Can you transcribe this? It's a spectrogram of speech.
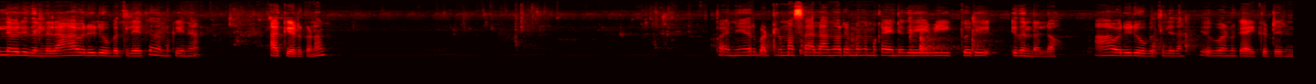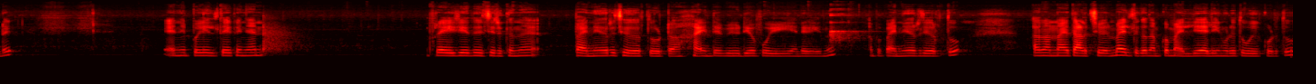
ഇല്ല ഒരു ഇതുണ്ടല്ലോ. ആ ഒരു രൂപത്തിലേക്ക് നമുക്കിതിനെ ആക്കിയെടുക്കണം. പനീർ ബട്ടർ മസാല എന്ന് പറയുമ്പോൾ നമുക്ക് അതിന്റെ ഗ്രേവിക്കൊരു ഇതുണ്ടല്ലോ. ആ ഒരു രൂപത്തിൽ ഇതാ ഇത് വേണം കഴിക്കിട്ടിട്ടുണ്ട് ഇനിയിപ്പോൾ ഇതിലത്തേക്ക് ഞാൻ ഫ്രൈ ചെയ്ത് വെച്ചിരിക്കുന്ന പനീർ ചേർത്തു കേട്ടോ. അതിന്റെ വീഡിയോ പോയി എന്റെ കയ്യിൽ നിന്ന് അപ്പോൾ പനീർ ചേർത്തു. അത് നന്നായി തിളച്ച് വരുമ്പോൾ അതിലേക്ക് നമുക്ക് മല്ലി ഇലയും കൂടി തൂക്കി കൊടുത്തു.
